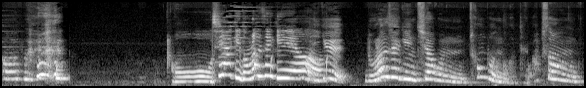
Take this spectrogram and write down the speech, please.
허브. 오, 치약이 노란색이에요. 어, 이게 노란색인 치약은 처음 보는 것 같아요. 합성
